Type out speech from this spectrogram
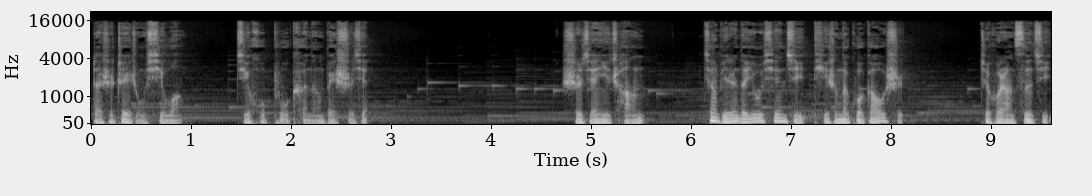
但是这种希望几乎不可能被实现。时间一长，将别人的优先级提升的过高时，就会让自己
